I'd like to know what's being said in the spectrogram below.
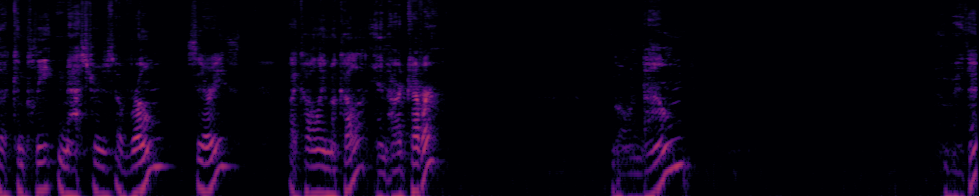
the complete Masters of Rome series by Colleen McCullough in hardcover. Going down. There.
